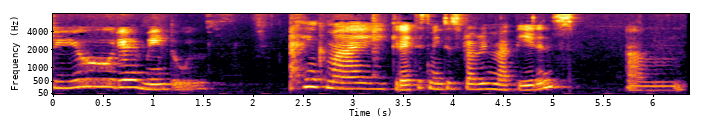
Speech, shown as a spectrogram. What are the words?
Do you do you have mentors? I think my greatest mentor is probably my parents, um,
